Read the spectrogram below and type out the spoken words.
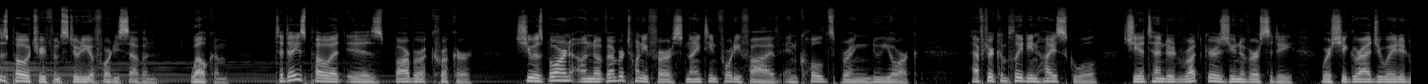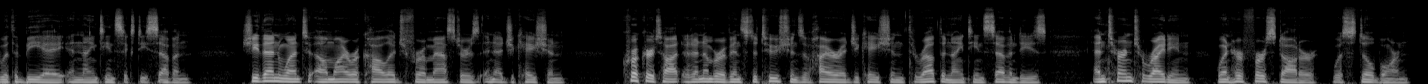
is poetry from Studio 47. Welcome. Today's poet is Barbara Crooker. She was born on November 21, 1945, in Cold Spring, New York. After completing high school, she attended Rutgers University, where she graduated with a BA in 1967. She then went to Elmira College for a master's in education. Crooker taught at a number of institutions of higher education throughout the 1970s and turned to writing when her first daughter was stillborn.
